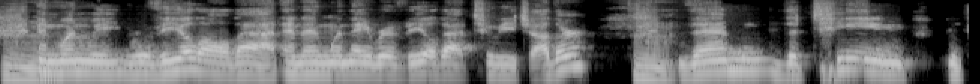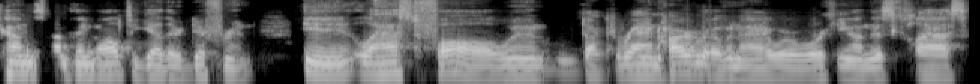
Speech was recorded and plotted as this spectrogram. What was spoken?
Mm. And when we reveal all that, and then when they reveal that to each other, mm. then the team becomes something altogether different. In last fall, when Dr. Ryan Hargrove and I were working on this class,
